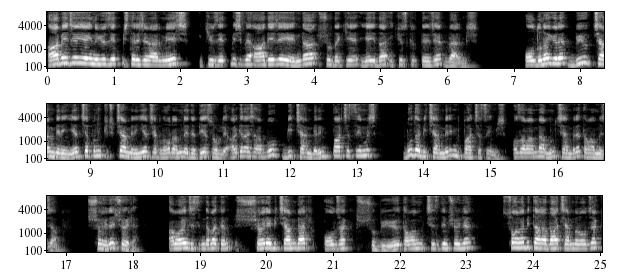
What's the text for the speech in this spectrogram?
ABC yayını 170 derece vermiş. 270 ve ADC yayında şuradaki yayı da 240 derece vermiş. Olduğuna göre büyük çemberin yarıçapının küçük çemberin yarıçapına oranı nedir diye soruluyor. Arkadaşlar bu bir çemberin bir parçasıymış. Bu da bir çemberin bir parçasıymış. O zaman ben bunu çembere tamamlayacağım. Şöyle şöyle. Ama öncesinde bakın şöyle bir çember olacak. Şu büyüğü tamam çizdim şöyle. Sonra bir tane daha çember olacak.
